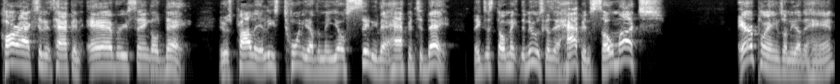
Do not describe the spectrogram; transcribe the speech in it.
Car accidents happen every single day. There was probably at least 20 of them in your city that happened today. They just don't make the news because it happens so much. Airplanes, on the other hand,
